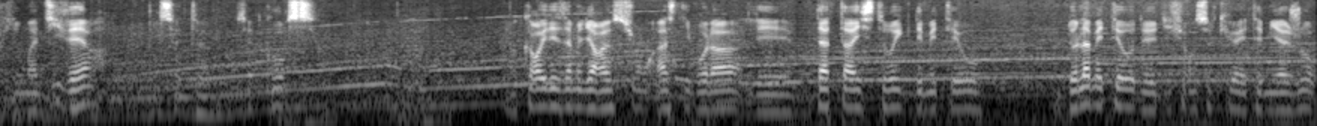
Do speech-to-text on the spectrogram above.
plus ou moins d'hiver pour cette, cette course. Il y a encore eu des améliorations à ce niveau-là. Les data historiques des météos, de la météo des différents circuits a été mis à jour.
